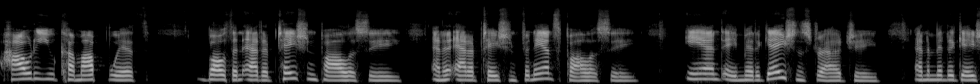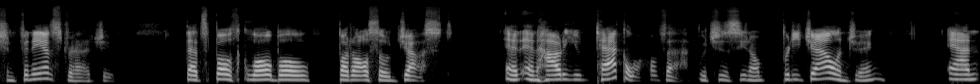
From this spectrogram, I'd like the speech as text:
How do you come up with both an adaptation policy and an adaptation finance policy and a mitigation strategy and a mitigation finance strategy? that's both global but also just? And and how do you tackle all of that, which is, you know, pretty challenging. And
